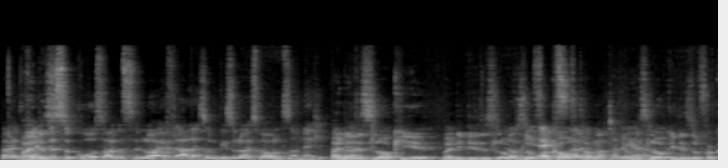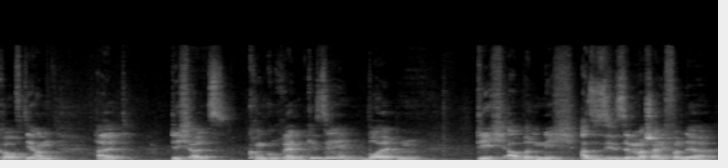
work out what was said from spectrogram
weil, Weil vielleicht das- das so groß war und es läuft alles und wieso läuft es bei uns noch nicht. Weil die das Loki, weil die dieses Loki, Loki so verkauft haben. haben, Die haben ja. das Loki dir so verkauft. Die haben halt dich als Konkurrent gesehen, wollten dich aber nicht. Also sie sind wahrscheinlich von der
